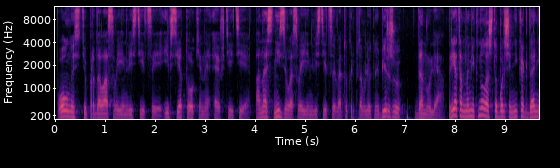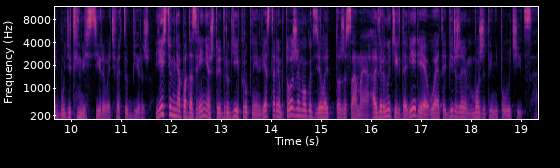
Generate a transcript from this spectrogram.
полностью продала свои инвестиции и все токены FTT. Она снизила свои инвестиции в эту криптовалютную биржу до нуля. При этом намекнула, что больше никогда не будет инвестировать в эту биржу. Есть у меня подозрение, что и другие крупные инвесторы тоже могут сделать то же самое, а вернуть их доверие у этой биржи может и не получиться.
